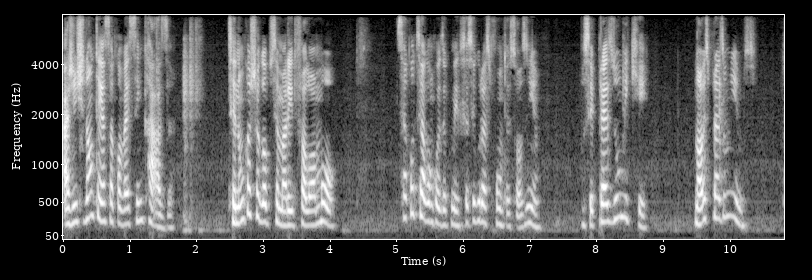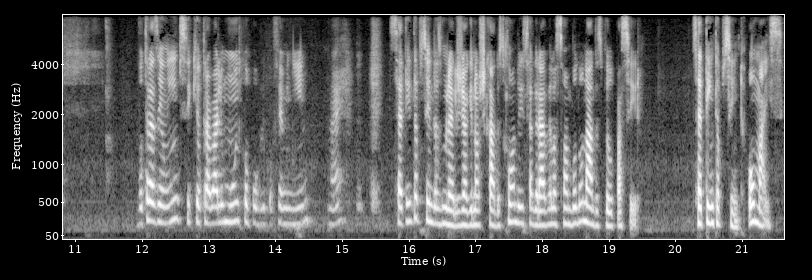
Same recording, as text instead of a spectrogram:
a gente não tem essa conversa em casa. Você nunca chegou pro seu marido e falou, amor, se acontecer alguma coisa comigo, você segura as pontas sozinho? Você presume que? Nós presumimos. Vou trazer um índice que eu trabalho muito com o público feminino, né? 70% das mulheres diagnosticadas com a doença grave, elas são abandonadas pelo parceiro. 70% ou mais.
